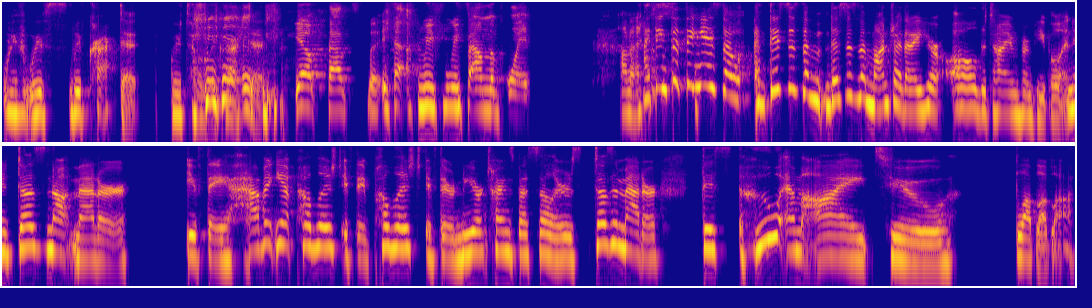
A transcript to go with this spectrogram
we've we've we've cracked it. We've totally cracked it. yep, that's the yeah. We we found the point. I think the thing is though, this is the this is the mantra that I hear all the time from people, and it does not matter if they haven't yet published, if they published, if they're New York Times bestsellers, doesn't matter. This who am I to blah blah blah.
